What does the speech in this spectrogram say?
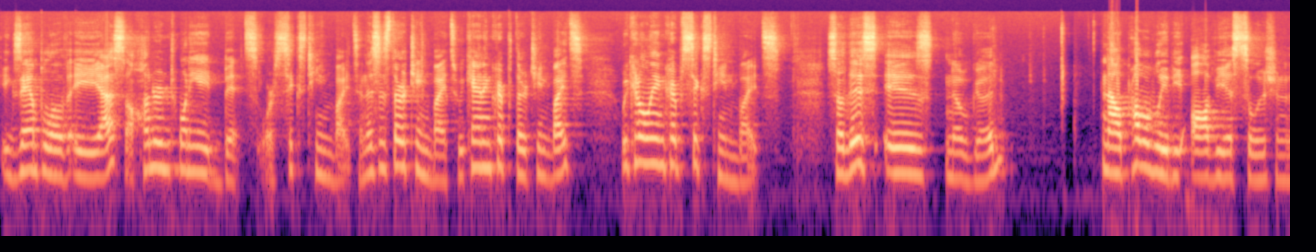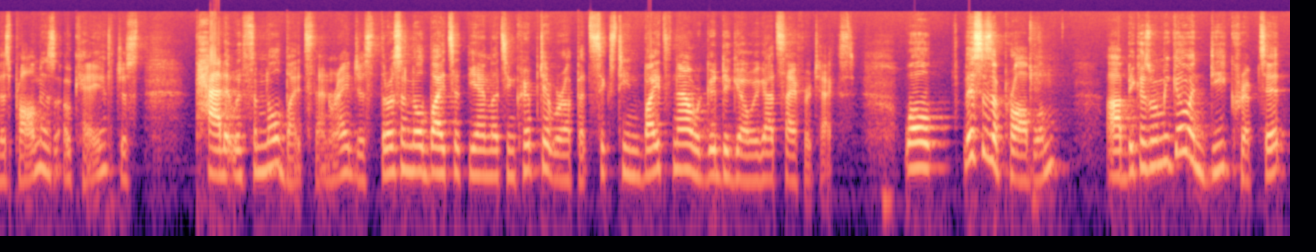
example of AES, 128 bits, or 16 bytes. And this is 13 bytes. We can't encrypt 13 bytes. We can only encrypt 16 bytes. So this is no good. Now, probably the obvious solution to this problem is, okay, just pad it with some null bytes then, right? Just throw some null bytes at the end, let's encrypt it. We're up at 16 bytes now, we're good to go, we got ciphertext. Well, this is a problem uh, because when we go and decrypt it,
